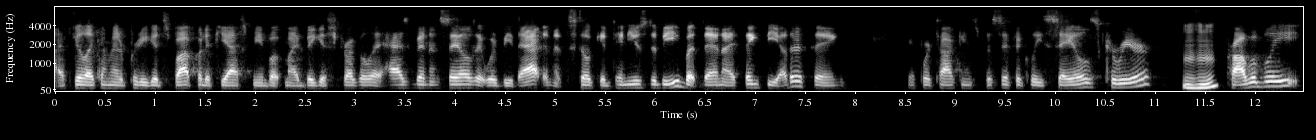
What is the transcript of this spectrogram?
I feel like I'm in a pretty good spot. But if you ask me about my biggest struggle, it has been in sales. It would be that, and it still continues to be. But then I think the other thing, if we're talking specifically sales career, mm-hmm. probably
